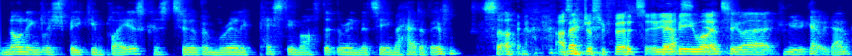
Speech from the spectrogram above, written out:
non-English speaking players because two of them really pissed him off that they're in the team ahead of him. So As I've just referred to, yes. maybe he wanted yeah. to uh, communicate with them.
